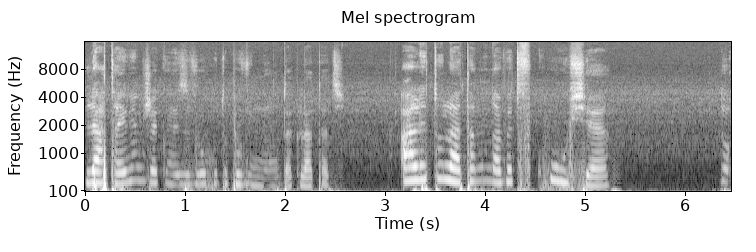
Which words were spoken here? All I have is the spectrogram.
lata. Ja wiem, że jak on jest w ruchu, to powinno mu tak latać. Ale to lata mu nawet w kłusie. No,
